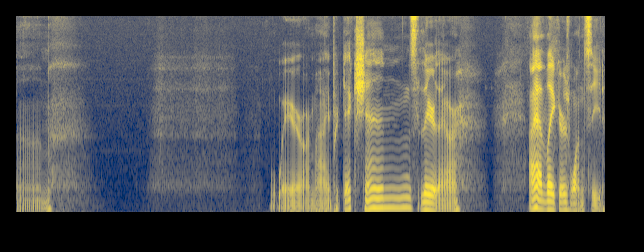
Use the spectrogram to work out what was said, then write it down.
Um, where are my predictions? There they are. I had Lakers one seed.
